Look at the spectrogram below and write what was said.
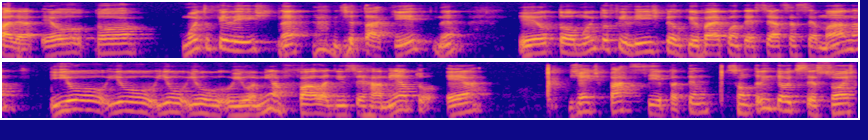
Olha, eu estou muito feliz né, de estar aqui, né? Eu estou muito feliz pelo que vai acontecer essa semana e, o, e, o, e, o, e, o, e a minha fala de encerramento é: gente, participa. Tem, são 38 sessões.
